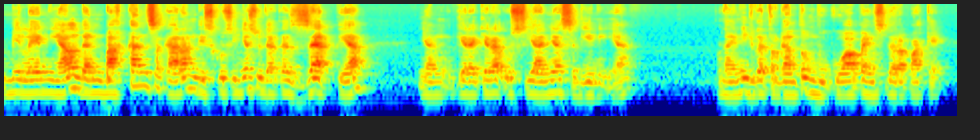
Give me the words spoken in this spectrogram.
milenial dan bahkan sekarang diskusinya sudah ke Z ya. Yang kira-kira usianya segini ya. Nah, ini juga tergantung buku apa yang saudara pakai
